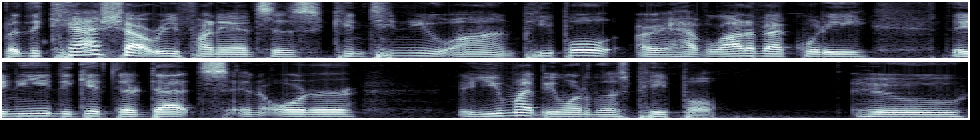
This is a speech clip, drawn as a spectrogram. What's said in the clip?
But the cash out refinances continue on. People are, have a lot of equity. They need to get their debts in order. You might be one of those people who,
